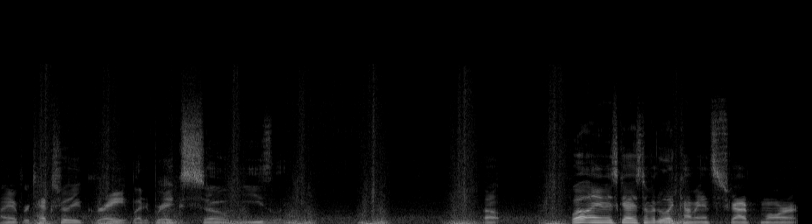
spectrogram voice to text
I mean, it protects really great, but it breaks so easily. Oh. Well, anyways, guys, don't forget to like, comment, and subscribe for more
